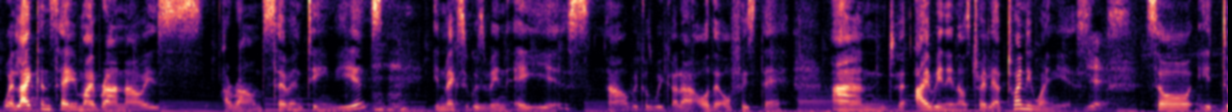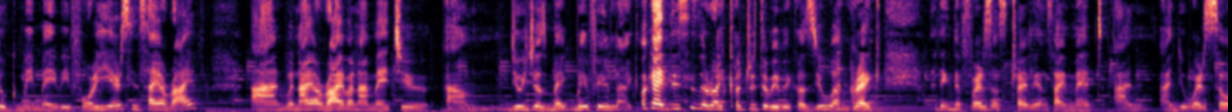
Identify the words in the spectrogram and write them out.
well i can say my brand now is around 17 years in mexico it's been eight years now because we got our other office there and i've been in australia 21 years Yes. so it took me maybe four years since I arrived. And when I arrived and I met you, um, you just make me feel like, okay, this is the right country to be because you and Greg, I think the first Australians I met, and, and you were so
